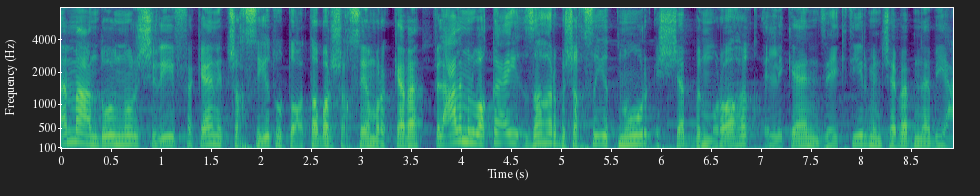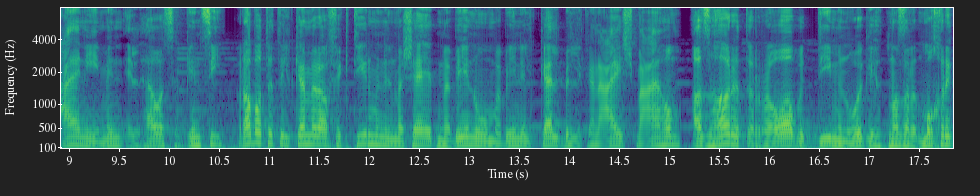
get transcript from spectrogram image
أما عن دور نور الشريف فكانت شخصيته تعتبر شخصية مركبة. في العالم الواقعي ظهر بشخصية نور الشاب المراهق اللي كان زي كتير من شبابنا بيعاني من الهوس الجنسي. ربطت الكاميرا في كتير من المشاهد ما بينه وما بين الكلب اللي كان عايش معاهم. أظهرت الروابط دي من وجهة نظر المخرج.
